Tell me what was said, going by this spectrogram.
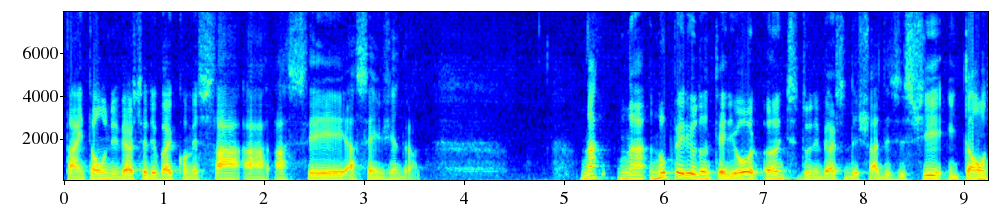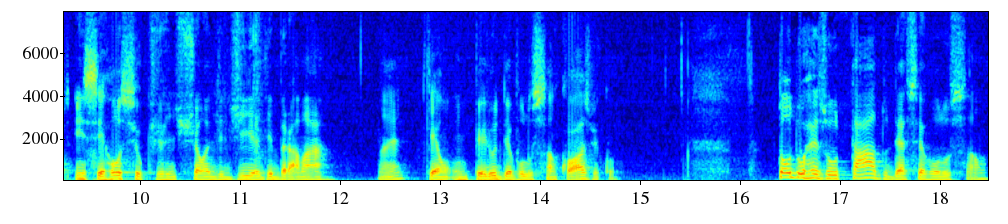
Tá? Então o universo ele vai começar a, a, ser, a ser engendrado. Na, na, no período anterior, antes do universo deixar de existir, então encerrou-se o que a gente chama de dia de Brahma, né? que é um, um período de evolução cósmico. Todo o resultado dessa evolução,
